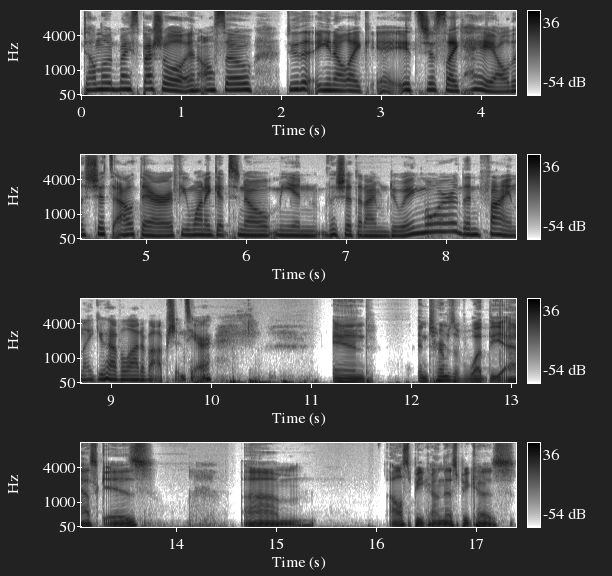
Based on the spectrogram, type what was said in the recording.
download my special, and also do the. You know, like it's just like, hey, all this shit's out there. If you want to get to know me and the shit that I'm doing more, then fine. Like you have a lot of options here. And in terms of what the ask is, um, I'll speak on this because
